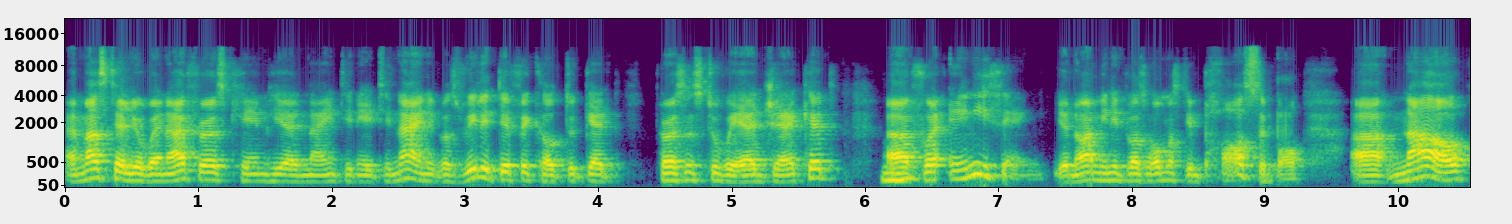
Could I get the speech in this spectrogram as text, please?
I must tell you, when I first came here in 1989, it was really difficult to get persons to wear a jacket uh, mm-hmm. for anything. You know, I mean, it was almost impossible. Uh, now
